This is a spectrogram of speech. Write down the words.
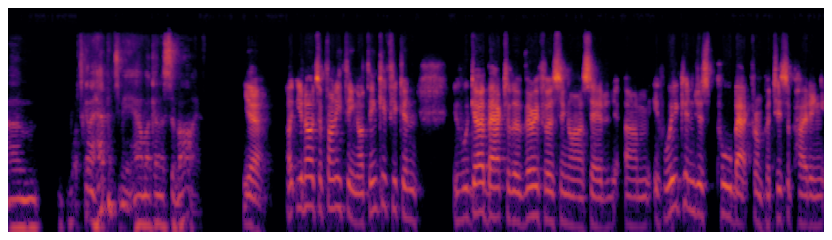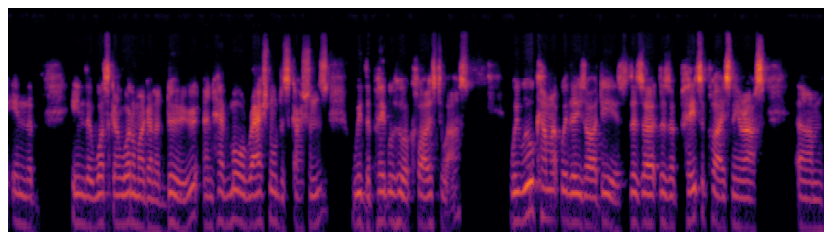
Um, what's going to happen to me? How am I going to survive? Yeah. Uh, you know, it's a funny thing. I think if you can, if we go back to the very first thing I said, um, if we can just pull back from participating in the in the what's going, what am I going to do, and have more rational discussions with the people who are close to us, we will come up with these ideas. There's a there's a pizza place near us, um,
